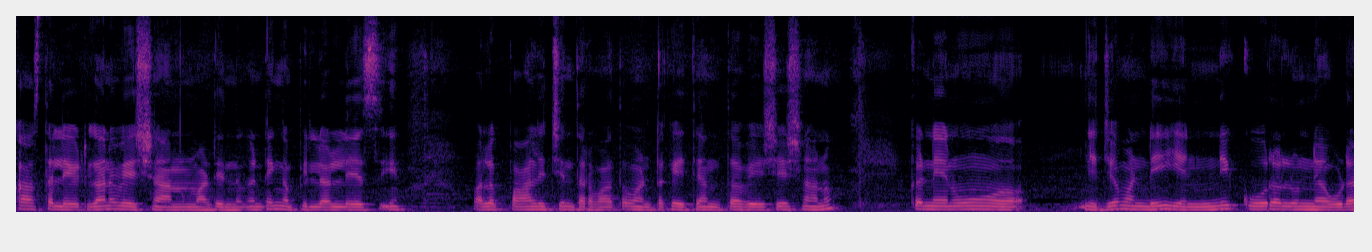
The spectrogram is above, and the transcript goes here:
కాస్త లేట్గానే వేసాను అనమాట ఎందుకంటే ఇంకా పిల్లలు లేచి వాళ్ళకి పాలు ఇచ్చిన తర్వాత వంటకైతే అంతా వేసేసినాను. ఇక్కడ నేను నిజమండి ఎన్ని కూరలు ఉన్నా కూడా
